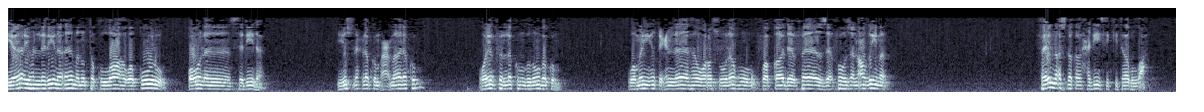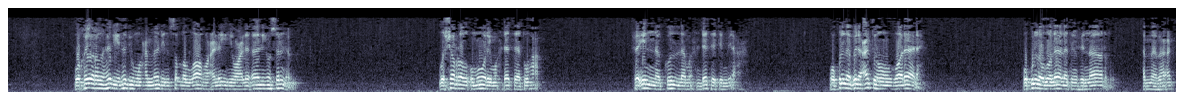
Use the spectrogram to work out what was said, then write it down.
يا أيها الذين آمنوا اتقوا الله وقولوا قولا سديدا. يصلح لكم أعمالكم ويغفر لكم ذنوبكم. ومن يطع الله ورسوله فقد فاز فوزا عظيما. فإن أصدق الحديث كتاب الله. وخير الهدي هدي محمد صلى الله عليه وعلى آله وسلم. وشر الأمور محدثاتها فإن كل محدثة بدعة وكل بدعة ضلالة وكل ضلالة في النار. أما بعد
